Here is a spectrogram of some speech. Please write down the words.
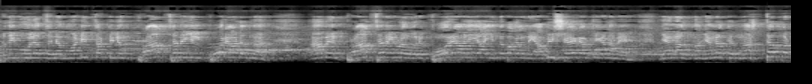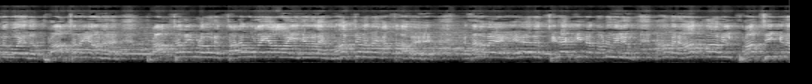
പ്രതികൂലത്തിന് മടിത്തട്ടിലും പ്രാർത്ഥനയിൽ പോരാടുന്ന ആമേൻ പ്രാർത്ഥനയുടെ ഒരു പോരാളിയായി ഇന്ന് പകലിനെ അഭിഷേകം ചെയ്യണമേ. ഞങ്ങൾ ഞങ്ങൾക്ക് നഷ്ടപ്പെട്ടു പോയത് പ്രാർത്ഥനയാണ്. പ്രാർത്ഥനയുടെ ഒരു തലമുറയായി ഞങ്ങളെ മാറ്റണമേ കർത്താവേ. കർത്താവേ ഏത് തിരക്കിന്റെ നടുവിലും അവൻ ആത്മാവിൽ പ്രാർത്ഥിക്കുന്ന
